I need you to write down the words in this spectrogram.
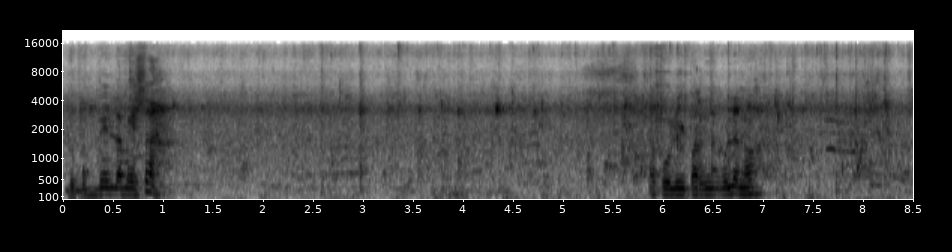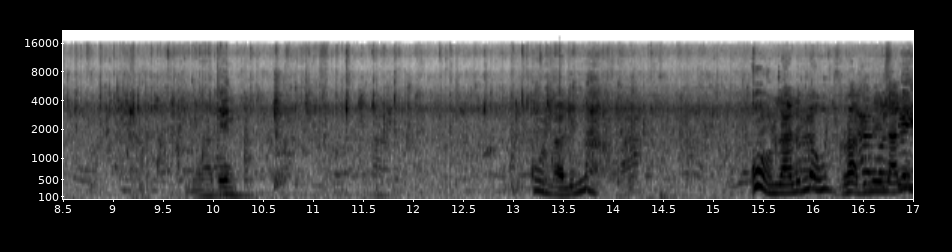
Lubog na yung lamesa. Patuloy pa rin ang ulan, no? Tignan natin. Ko, lalim na. Ko, lalim na, oh. Grabe na yung lalim.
